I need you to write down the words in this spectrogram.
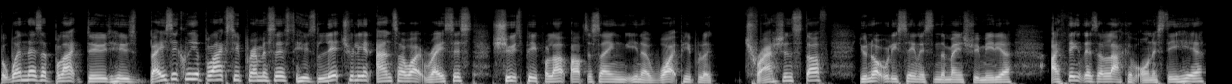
But when there's a black dude who's basically a black supremacist, who's literally an anti-white racist, shoots people up after saying, you know, white people are trash and stuff. You're not really seeing this in the mainstream media. I think there's a lack of honesty here,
